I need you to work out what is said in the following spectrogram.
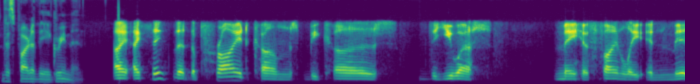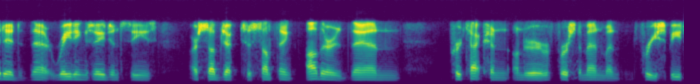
this part of the agreement. I, I think that the pride comes because the U.S. may have finally admitted that ratings agencies are subject to something other than protection under First Amendment free speech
